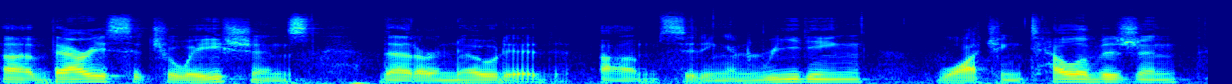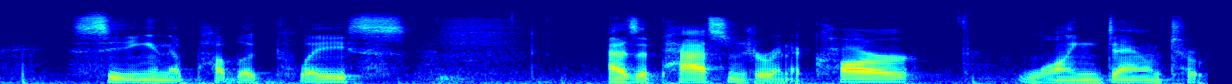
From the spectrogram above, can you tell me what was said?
uh, various situations that are noted um, sitting and reading, watching television, sitting in a public place, as a passenger in a car, lying down to,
